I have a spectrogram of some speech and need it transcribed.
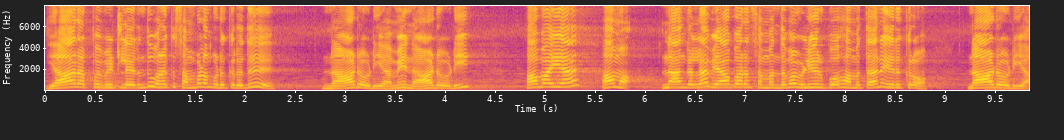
யார் அப்போ வீட்டில் இருந்து உனக்கு சம்பளம் கொடுக்கறது? நாடோடியாமே நாடோடி. ஆமாயா ஆமாம் நாங்கள்லாம் வியாபாரம் சம்பந்தமாக வெளியூர் போகாமல் தானே இருக்கிறோம். நாடோடியா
